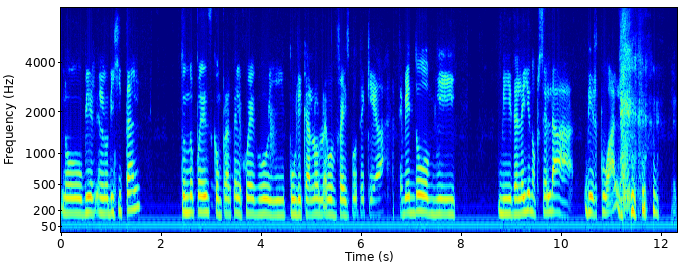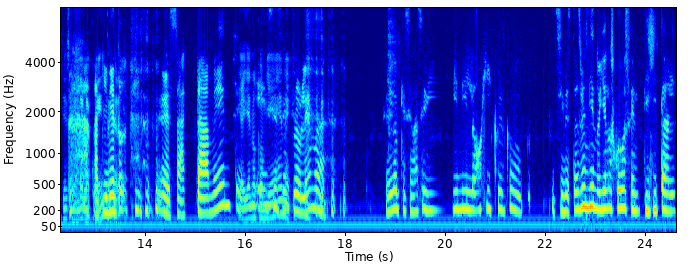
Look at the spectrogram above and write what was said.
lo, vir- en lo digital, tú no puedes comprarte el juego y publicarlo luego en Facebook de que "Ah, te vendo mi, mi The Legend of Zelda virtual Le tienes que vender la a cuenta. 500. caray. Exactamente. Y ahí no Ese es conviene. el problema. es lo que se me hace bien ilógico. Es como, si me estás vendiendo ya los juegos en digital,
